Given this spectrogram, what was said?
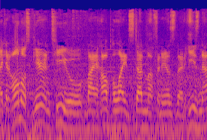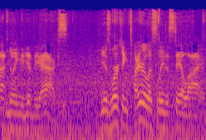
I can almost guarantee you by how polite Stud Muffin is that he's not going to get the axe. He is working tirelessly to stay alive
